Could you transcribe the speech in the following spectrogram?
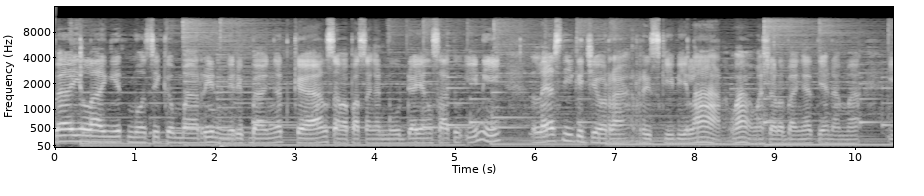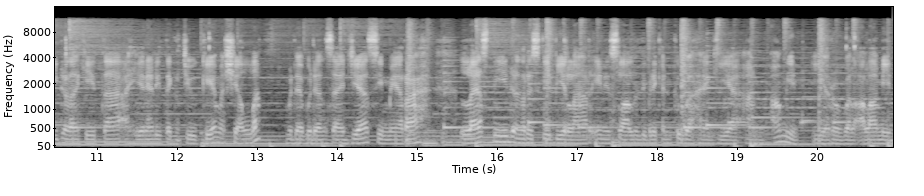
Bayi Langit Musik kemarin mirip banget kan sama pasangan muda yang satu ini? Lesti Kejora, Rizky Bilar. Wow, Masya Allah banget ya nama idola kita akhirnya di tag juga Masya Allah. Mudah-mudahan saja si merah Lesti dan Rizky Bilar ini selalu diberikan kebahagiaan. Amin. Ya robbal alamin.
